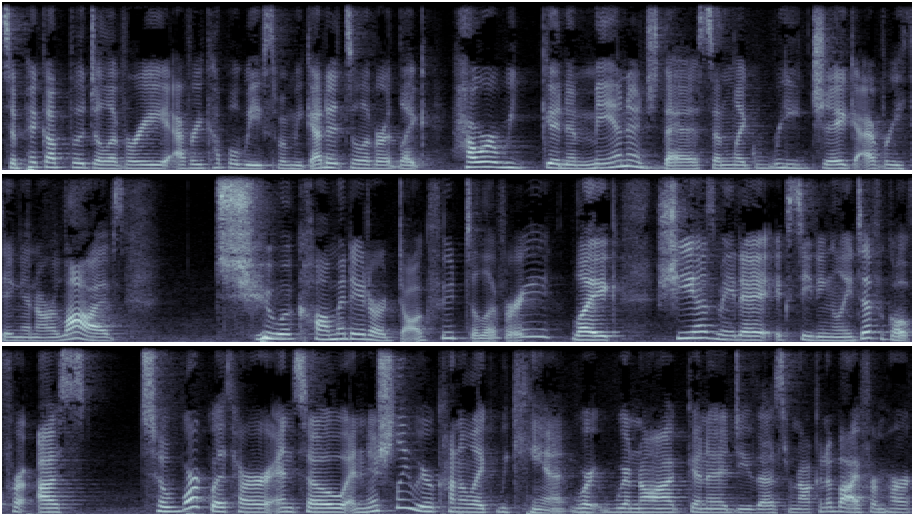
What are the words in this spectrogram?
to pick up the delivery every couple weeks when we get it delivered? Like, how are we going to manage this and like rejig everything in our lives to accommodate our dog food delivery? Like, she has made it exceedingly difficult for us to work with her. And so initially we were kind of like, we can't, we're, we're not going to do this. We're not going to buy from her.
